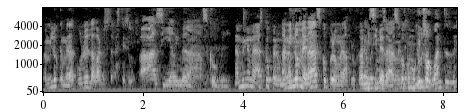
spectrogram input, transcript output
A mí lo que me da culo es lavar los trastes, güey. Ah, sí, a mí me da asco, güey. A mí no me da asco, pero A da mí no me flojera. da asco, pero me da flojera. A mí güey, sí me da asco, exactamente. como Yo que uso guantes, güey.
